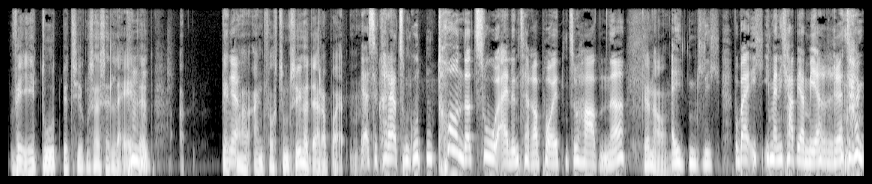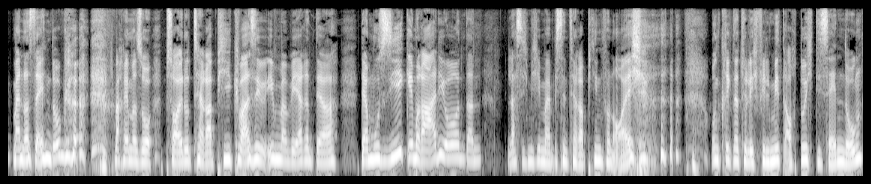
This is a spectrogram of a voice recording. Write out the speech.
weh tut beziehungsweise leidet, geht Ja. man einfach zum Psychotherapeuten. Ja, es gehört ja zum guten Ton dazu, einen Therapeuten zu haben, ne? Genau. Eigentlich. Wobei ich, ich meine, ich habe ja mehrere dank meiner Sendung. Ich mache immer so Pseudotherapie quasi immer während der, der Musik im Radio und dann lasse ich mich immer ein bisschen therapien von euch und kriege natürlich viel mit, auch durch die Sendung.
